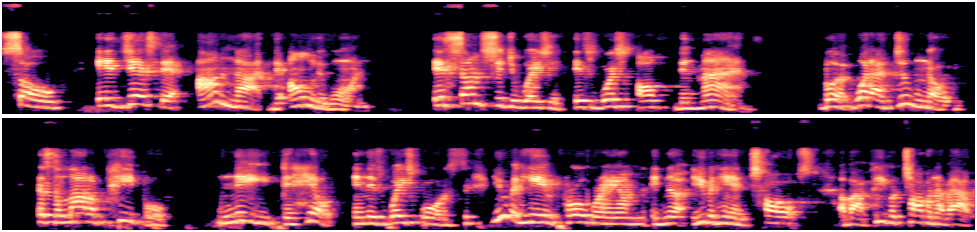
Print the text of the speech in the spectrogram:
So it's just that I'm not the only one. In some situations, it's worse off than mine. But what I do know is a lot of people need the help in this wastewater. You've been hearing programs, you've been hearing talks about people talking about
